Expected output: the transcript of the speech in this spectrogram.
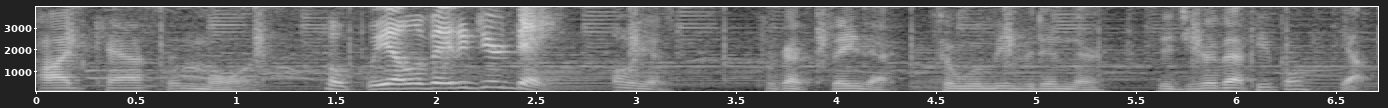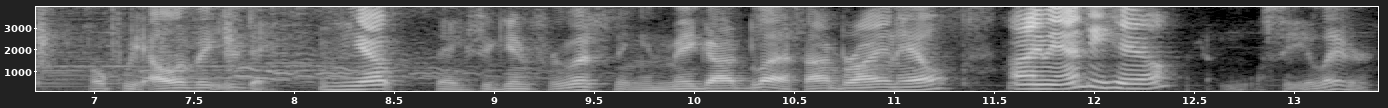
podcasts and more. Hope we elevated your day. Oh, yes, forgot to say that, so we'll leave it in there. Did you hear that, people? Yeah. Hope we elevate your day. Yep. Thanks again for listening, and may God bless. I'm Brian Hale, I'm Andy Hale. and we'll see you later.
